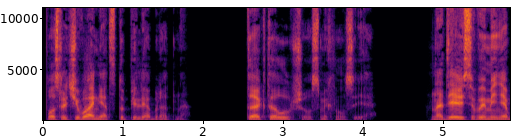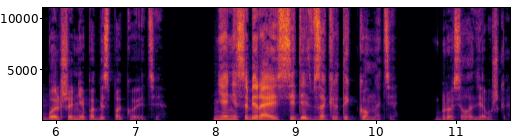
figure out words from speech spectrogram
после чего они отступили обратно. «Так-то лучше», — усмехнулся я. «Надеюсь, вы меня больше не побеспокоите». «Я не собираюсь сидеть в закрытой комнате», — бросила девушка.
